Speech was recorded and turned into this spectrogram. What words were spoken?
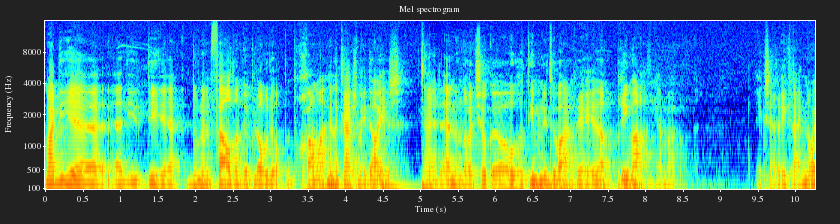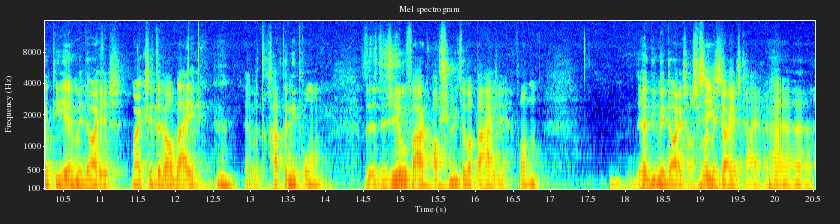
Maar die, eh, die, die eh, doen hun file dan uploaden op een programma en dan krijgen ze medailles. Ja. En, en dan nooit zulke hoge 10 minuten waren gereden. Nou, prima. Ja, maar ik zeg, ik rijd nooit die eh, medailles. Maar ik zit er wel bij. Ja, het gaat er niet om. Het, het is heel vaak absolute wattage van hè, die medailles. Als ze maar medailles krijgen. Ja.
